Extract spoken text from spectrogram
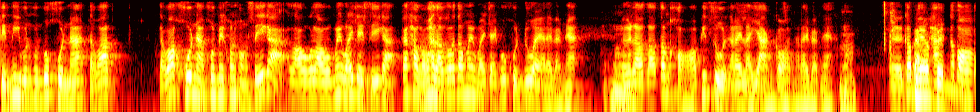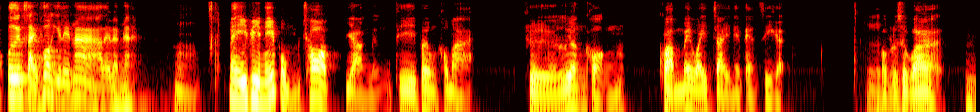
ติดหนี้บุญคุณพวกคุณนะแต่ว่าแต่ว่าคุณอะคุณเป็นคนของซิกอะเราเราไม่ไว้ใจซิกอะก็เท่ากับว่าเราก็ต้องไม่ไว้ใจพวกคุณด้วยอะไรแบบเนี้ยเออเราเราต้องขอพิสูจน์อะไรหลายอย่างก่อนอะไรแบบเนี้ยอืมเออก็แบบเนี่ยหัเป็นนก็บอกปืนใส่พวกเยเลนาอะไรแบบเนี้ยอืมในอีพีนี้ผมชอบอย่างหนึ่งที่เพิ่มเข้ามา คือเรื่องของความไม่ไว้ใจในแผนซีกอะอืมผมรู้สึกว่าอืม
